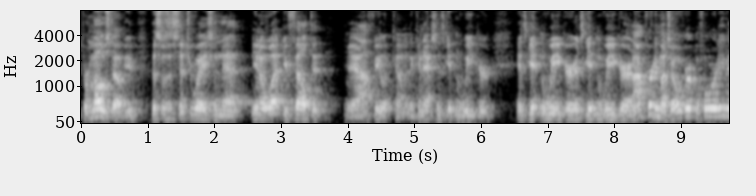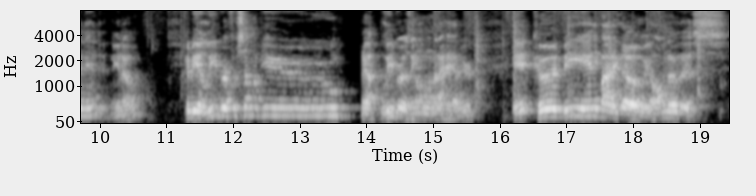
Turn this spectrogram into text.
for most of you, this was a situation that, you know what, you felt it. Yeah, I feel it coming. The connection's getting weaker. It's getting weaker. It's getting weaker. And I'm pretty much over it before it even ended, you know? Could be a Libra for some of you. Yeah, Libra is the only one that I have here. It could be anybody though. Y'all know this.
